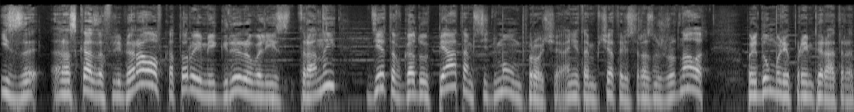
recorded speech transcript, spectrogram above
из рассказов либералов, которые эмигрировали из страны где-то в году пятом, седьмом и прочее. Они там печатались в разных журналах, придумали про императора.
